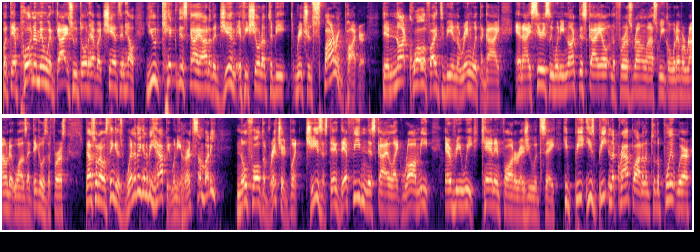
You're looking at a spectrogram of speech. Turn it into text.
but they're putting him in with guys who don't have a chance in hell. You'd kick this guy out of the gym if he showed up to be Richard's sparring partner. They're not qualified to be in the ring with the guy. And I seriously, when he knocked this guy out in the first round last week or whatever round it was, I think it was the first, that's what I was thinking is when are they going to be happy? When he hurts somebody? No fault of Richard, but Jesus, they're, they're feeding this guy like raw meat every week, cannon fodder, as you would say. He beat, he's beating the crap out of them to the point where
